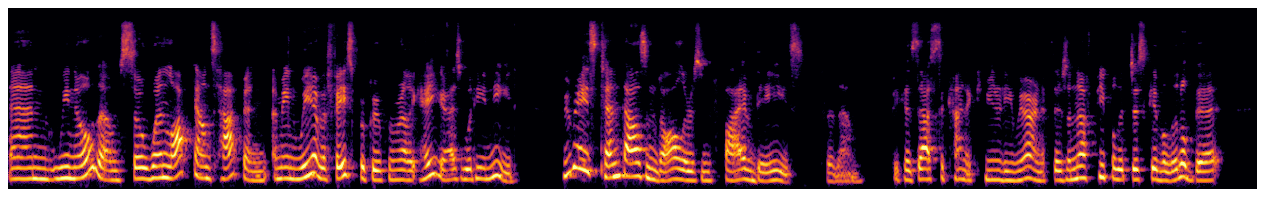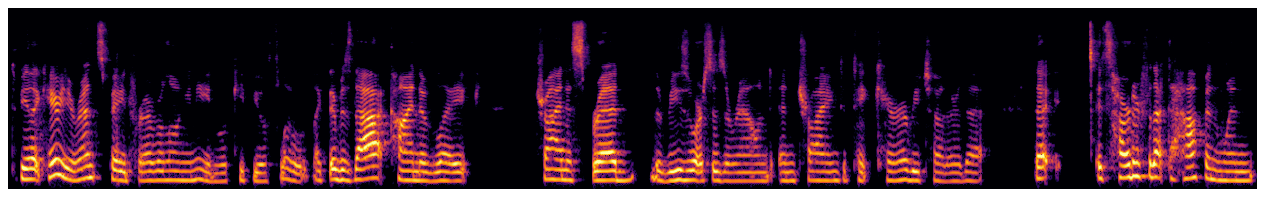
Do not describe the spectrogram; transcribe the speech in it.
And we know them. So when lockdowns happen, I mean, we have a Facebook group and we're like, hey, you guys, what do you need? We raised $10,000 in five days for them because that's the kind of community we are. And if there's enough people that just give a little bit to be like, here, your rent's paid for however long you need, we'll keep you afloat. Like there was that kind of like, trying to spread the resources around and trying to take care of each other that that it's harder for that to happen when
